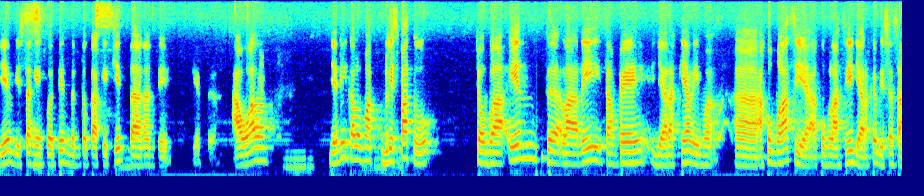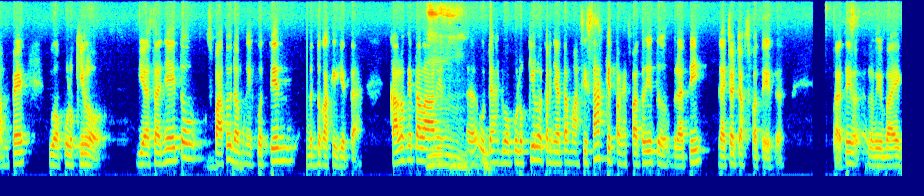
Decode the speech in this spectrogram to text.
dia bisa ngikutin bentuk kaki kita nanti gitu. Awal jadi kalau beli sepatu cobain lari sampai jaraknya 5 akumulasi ya, akumulasi jaraknya bisa sampai 20 kilo. Biasanya itu sepatu udah ngikutin bentuk kaki kita. Kalau kita lari Hmm. eh, udah 20 kilo ternyata masih sakit pakai sepatu itu, berarti nggak cocok sepatu itu. Berarti lebih baik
